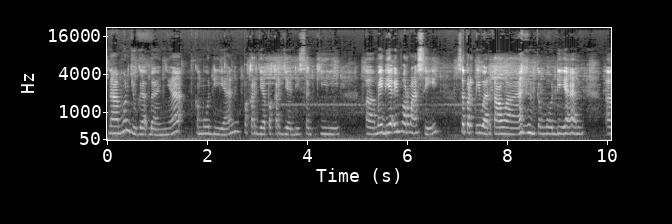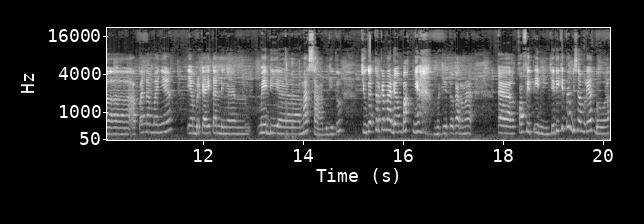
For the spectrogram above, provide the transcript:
namun juga banyak kemudian pekerja-pekerja di segi uh, media informasi seperti wartawan, kemudian uh, apa namanya yang berkaitan dengan media massa begitu juga terkena dampaknya begitu karena uh, COVID ini. Jadi kita bisa melihat bahwa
